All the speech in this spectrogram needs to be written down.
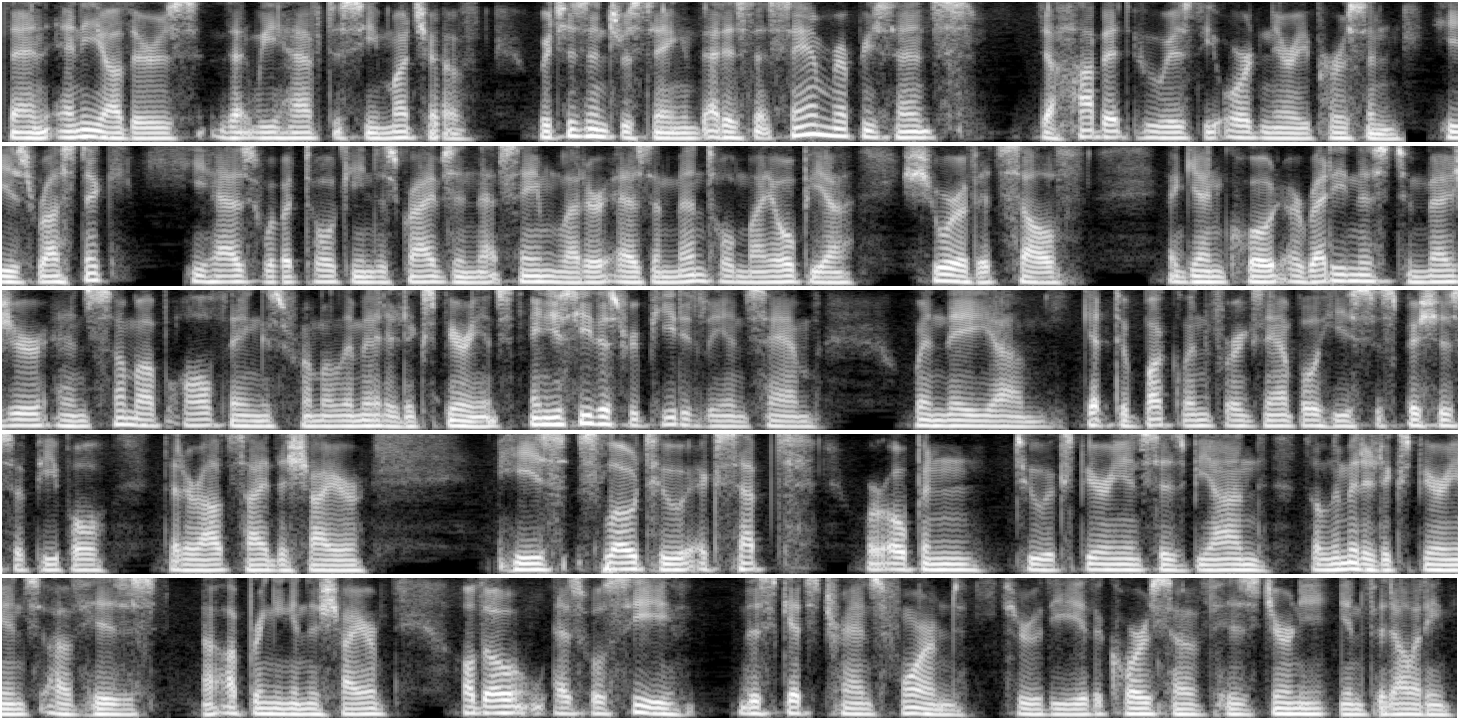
than any others that we have to see much of, which is interesting. That is, that Sam represents the hobbit who is the ordinary person. He's rustic. He has what Tolkien describes in that same letter as a mental myopia, sure of itself, again, quote, a readiness to measure and sum up all things from a limited experience. And you see this repeatedly in Sam. When they um, get to Buckland, for example, he's suspicious of people that are outside the Shire. He's slow to accept or open to experiences beyond the limited experience of his uh, upbringing in the Shire. Although, as we'll see, this gets transformed through the, the course of his journey in fidelity.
